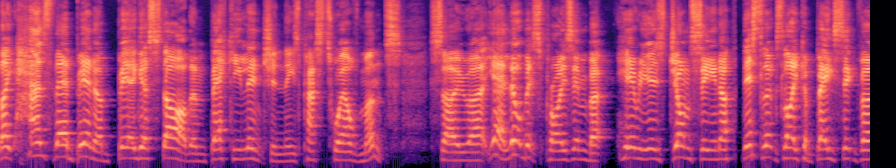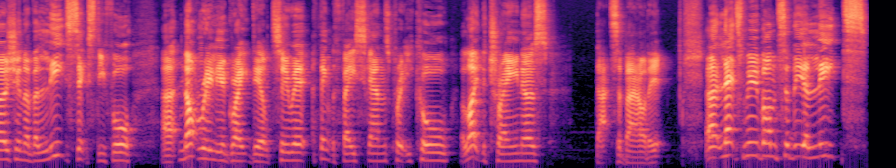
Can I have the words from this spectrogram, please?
Like, has there been a bigger star than Becky Lynch in these past 12 months? So, uh, yeah, a little bit surprising, but here he is, John Cena. This looks like a basic version of Elite 64. Uh, not really a great deal to it. I think the face scan's pretty cool. I like the trainers. That's about it. Uh, let's move on to the Elites.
